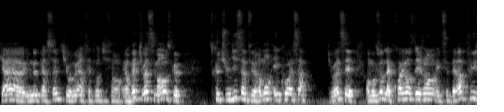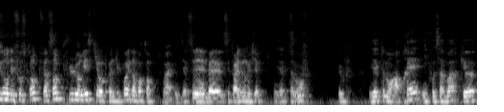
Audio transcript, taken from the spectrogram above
qu'à euh, une autre personne qui aurait un traitement différent. Et en fait, tu vois, c'est marrant parce que ce que tu me dis, ça me fait vraiment écho à ça. Tu vois, c'est en fonction de la croyance des gens, etc. Plus ils ont des fausses croyances, pour faire simple, plus le risque qu'ils reprennent du poids est important. Ouais, C'est exactement. bah, c'est pareil dans mon métier. C'est Exactement. ouf. C'est ouf. Exactement. Après, il faut savoir que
